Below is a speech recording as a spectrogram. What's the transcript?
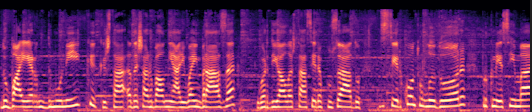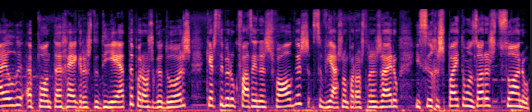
do Bayern de Munique, que está a deixar o balneário em brasa. Guardiola está a ser acusado de ser controlador, porque nesse e-mail aponta regras de dieta para os jogadores, quer saber o que fazem nas folgas, se viajam para o estrangeiro e se respeitam as horas de sono.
